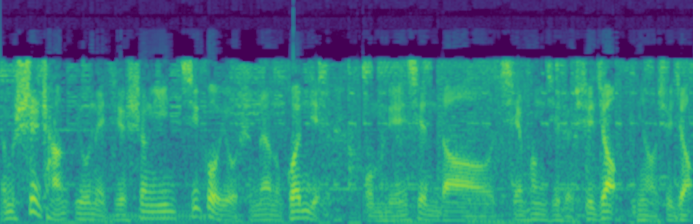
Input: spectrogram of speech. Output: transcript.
那么市场有哪些声音？机构有什么样的观点？我们连线到前方记者薛娇。你好，薛娇。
